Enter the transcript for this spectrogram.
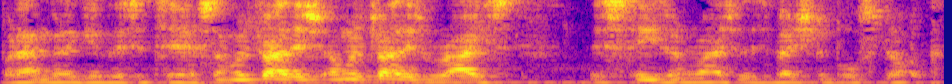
But I'm going to give this a taste. So I'm going to try this. I'm going to try this rice, this seasoned rice with this vegetable stock.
